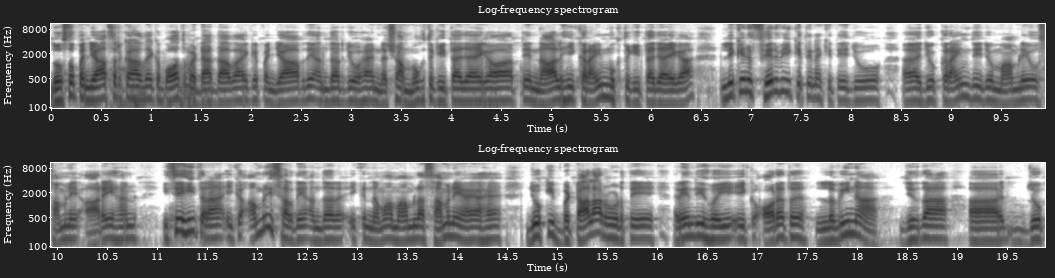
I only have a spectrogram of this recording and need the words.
ਦੋਸਤੋ, ਪੰਜਾਬ ਸਰਕਾਰ ਦਾ ਇੱਕ ਬਹੁਤ ਵੱਡਾ ਦਾਅਵਾ ਹੈ ਕਿ ਪੰਜਾਬ ਦੇ ਅੰਦਰ ਜੋ ਹੈ ਨਸ਼ਾ ਮੁਕਤ ਕੀਤਾ ਜਾਏਗਾ ਤੇ ਨਾਲ ਹੀ ਕ੍ਰਾਈਮ ਮੁਕਤ ਕੀਤਾ ਜਾਏਗਾ। ਲੇਕਿਨ ਫਿਰ ਵੀ ਕਿਤੇ ਨਾ ਕਿਤੇ ਜੋ ਜੋ ਕ੍ਰਾਈਮ ਦੇ ਜੋ ਮਾਮਲੇ ਉਹ ਸਾਹਮਣੇ ਆ ਰਹੇ ਹਨ। ਇਸੇ ਹੀ ਤਰ੍ਹਾਂ ਇੱਕ ਅੰਮ੍ਰਿਤਸਰ ਦੇ ਅੰਦਰ ਇੱਕ ਨਵਾਂ ਮਾਮਲਾ ਸਾਹਮਣੇ ਆਇਆ ਹੈ, ਜੋ ਕਿ ਬਟਾਲਾ ਰੋਡ ਤੇ ਰਹਿੰਦੀ ਹੋਈ ਇੱਕ ਔਰਤ ਲਵੀਨਾ ਜਿਸ ਦਾ ਜੋ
